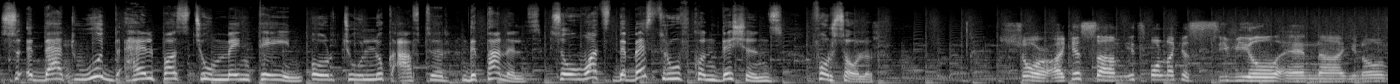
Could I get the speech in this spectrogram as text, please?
so that would help us to maintain or to look after the panels. So, what's the best roof conditions for solar? Sure, I guess um, it's more like a civil and uh, you know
